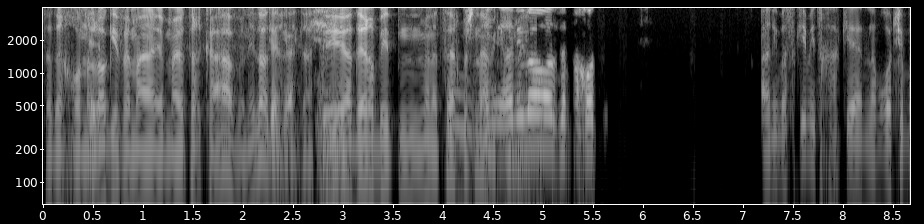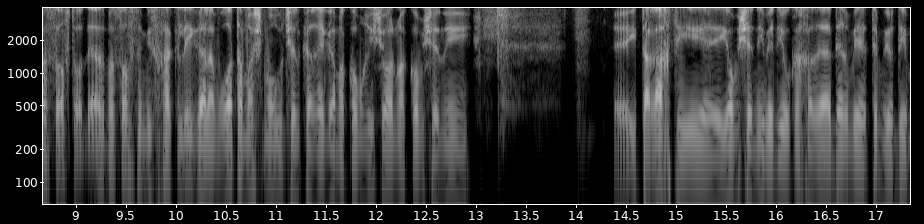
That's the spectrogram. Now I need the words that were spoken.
סדר כרונולוגי ומה מה יותר כאב, אני לא כן, יודע, גיא. לדעתי הדרבי מנצח בשני אני, המקרים. אני האלה. לא, זה פחות... אני מסכים איתך, כן, למרות שבסוף, אתה יודע, בסוף זה משחק ליגה, למרות המשמעות של כרגע מקום ראשון, מקום שני. אה, התארחתי אה, יום שני בדיוק אחרי הדרבי, אתם יודעים.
